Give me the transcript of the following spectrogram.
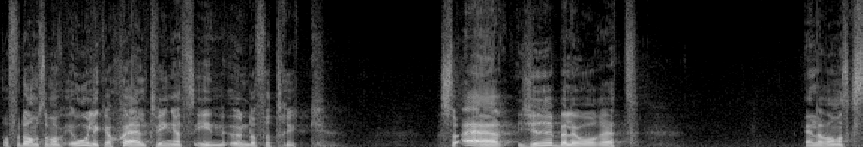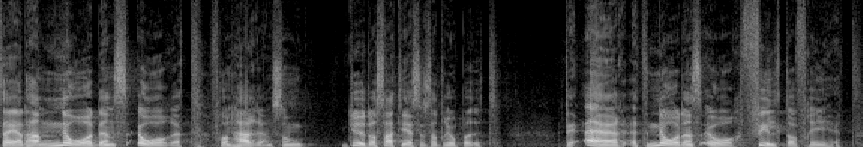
och för de som av olika skäl tvingats in under förtryck, så är jubelåret, eller vad man ska säga, det här nådens året från Herren som Gud har satt Jesus att ropa ut. Det är ett nådens år fyllt av frihet.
